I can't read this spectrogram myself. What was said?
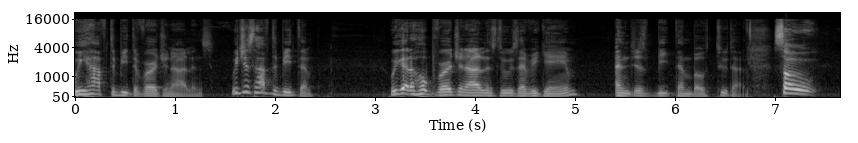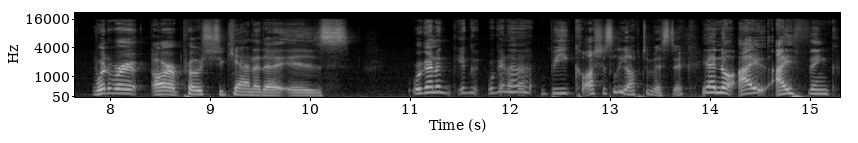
We have to beat the Virgin Islands. We just have to beat them. We gotta hope Virgin Islands lose every game and just beat them both two times. So, what we're, our approach to Canada is, we're gonna we're gonna be cautiously optimistic. Yeah, no, I I think.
